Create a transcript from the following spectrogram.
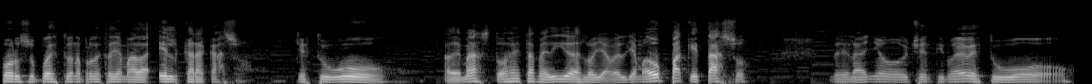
Por supuesto, una protesta llamada El Caracazo, que estuvo Además, todas estas medidas, el llamado paquetazo del año 89 estuvo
